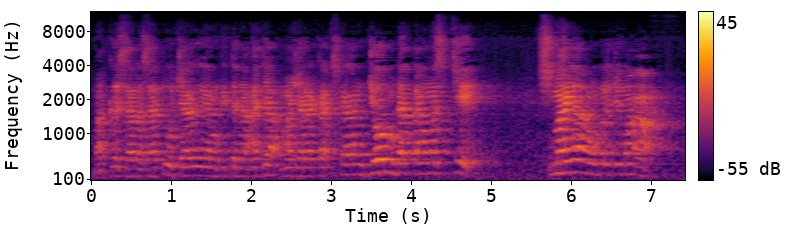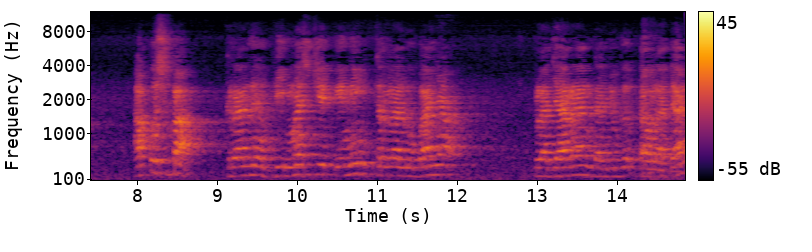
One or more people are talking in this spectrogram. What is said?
Maka salah satu cara yang kita nak ajak masyarakat sekarang Jom datang masjid. Semayang berjemaah. Apa sebab? Kerana di masjid ini terlalu banyak pelajaran dan juga tauladan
